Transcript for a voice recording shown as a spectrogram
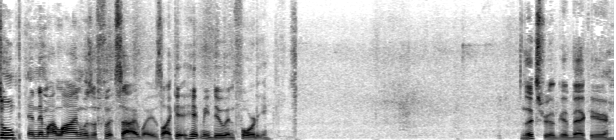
thump, and then my line was a foot sideways, like it hit me doing 40. Looks real good back here.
